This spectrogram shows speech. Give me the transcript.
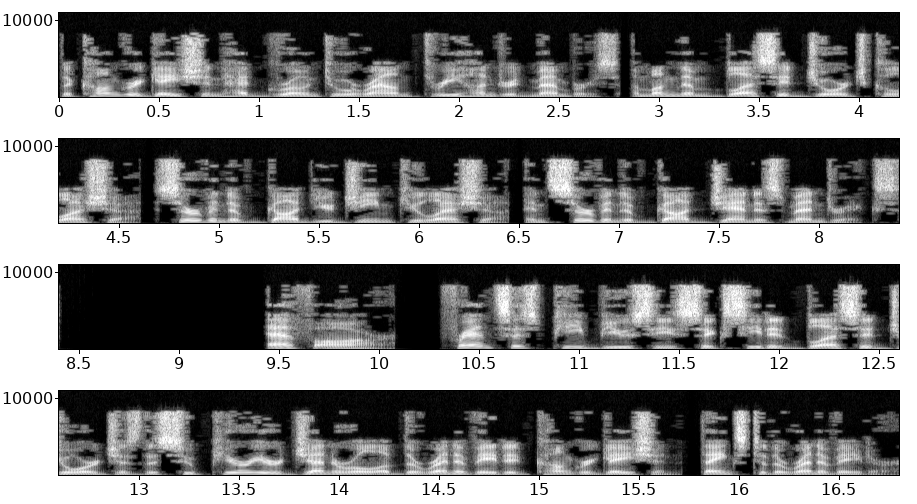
the congregation had grown to around 300 members among them Blessed George Kulusha, servant of God Eugene Kulesha, and servant of God Janus Mendrix. Fr. Francis P. Buseys succeeded Blessed George as the Superior General of the renovated congregation, thanks to the renovator's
